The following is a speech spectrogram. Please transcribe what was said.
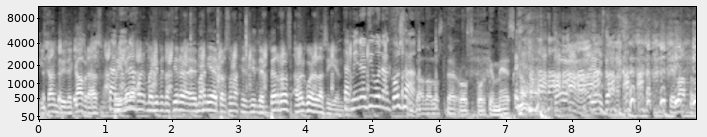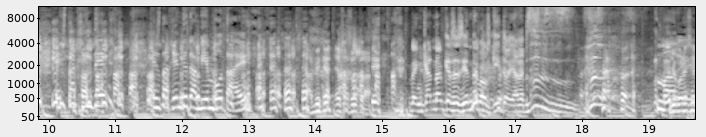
Y tanto, y de cabras. También Primera no- manifestación en Alemania de personas que se sienten perros. A ver cuál es la siguiente. También os digo una cosa. Cuidado a los perros porque me he escapado. Ahí está. Temazo. Esta gente, esta gente también vota, ¿eh? También, esa es otra. Me encanta el que se siente mosquito y hace... Yo con ese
